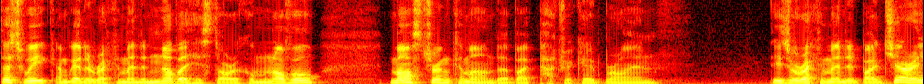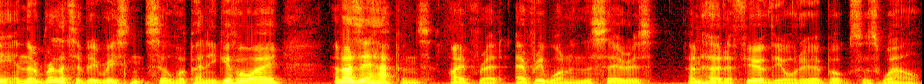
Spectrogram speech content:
This week I'm going to recommend another historical novel, Master and Commander by Patrick O'Brian. These were recommended by Jerry in the relatively recent Silver Penny giveaway, and as it happens, I've read every one in the series and heard a few of the audiobooks as well.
